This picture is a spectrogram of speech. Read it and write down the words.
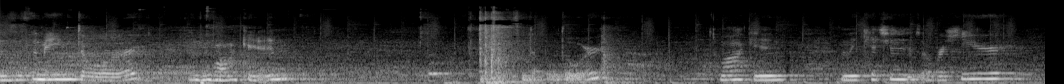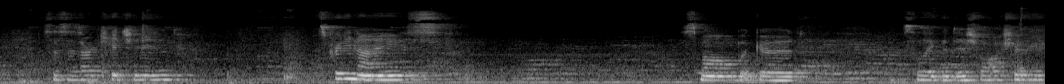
This is the main door. And you walk in. It's a double door. Walk in, and the kitchen is over here. So this is our kitchen. It's pretty nice. Small but good. So like the dishwasher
